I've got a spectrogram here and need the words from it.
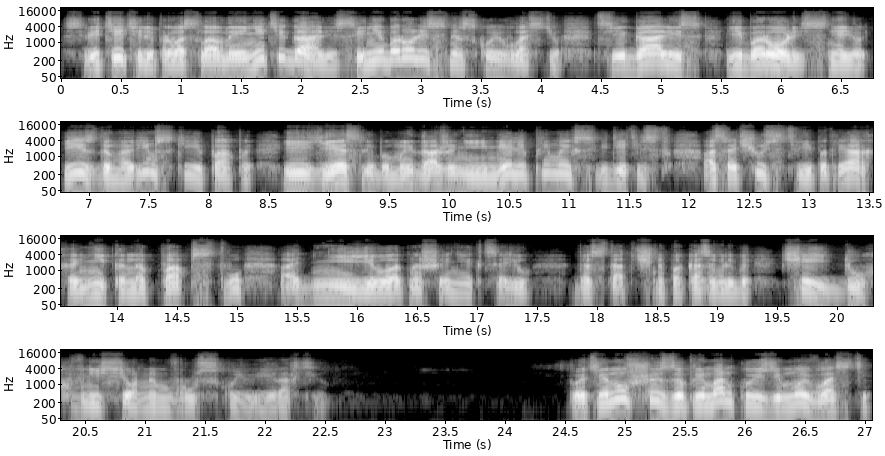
Святители православные не тягались и не боролись с мирской властью, тягались и боролись с нею издавна римские папы, и если бы мы даже не имели прямых свидетельств о сочувствии патриарха Никона папству, одни его отношения к царю достаточно показывали бы, чей дух внесенным в русскую иерархию. Потянувшись за приманку из земной власти,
